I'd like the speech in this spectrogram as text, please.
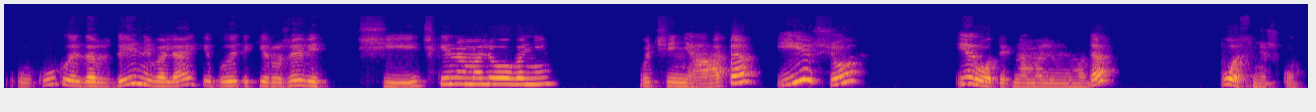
У кукли завжди неваляйки були такі рожеві щічки намальовані, оченята і що? І ротик намалюємо, да? Посмішку,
